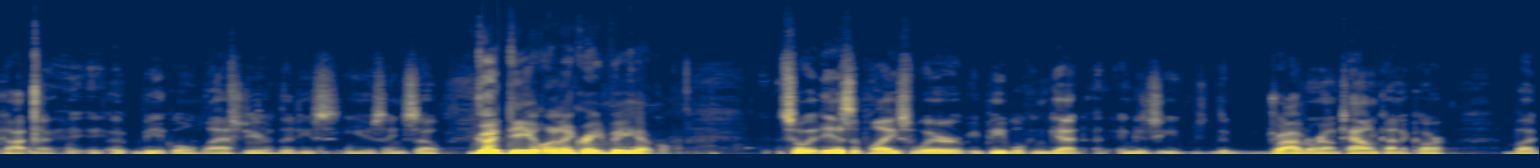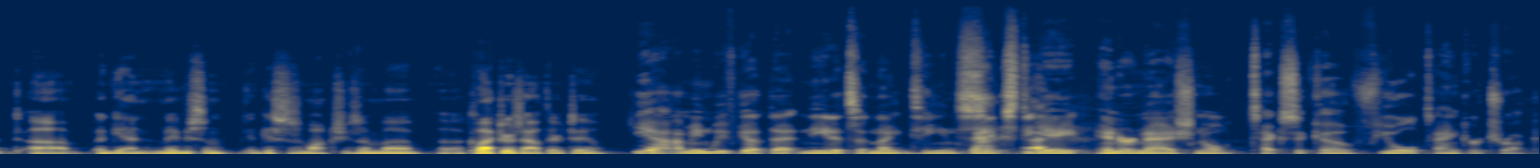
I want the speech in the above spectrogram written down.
gotten a, a vehicle last year that he's using. So, Good deal and a great vehicle. so it is a place where people can get and it's you- the driving around town kind of car. But uh, again, maybe some, I guess some auction, some uh, uh, collectors out there too. Yeah, I mean, we've got that need. It's a 1968 International Texaco fuel tanker truck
